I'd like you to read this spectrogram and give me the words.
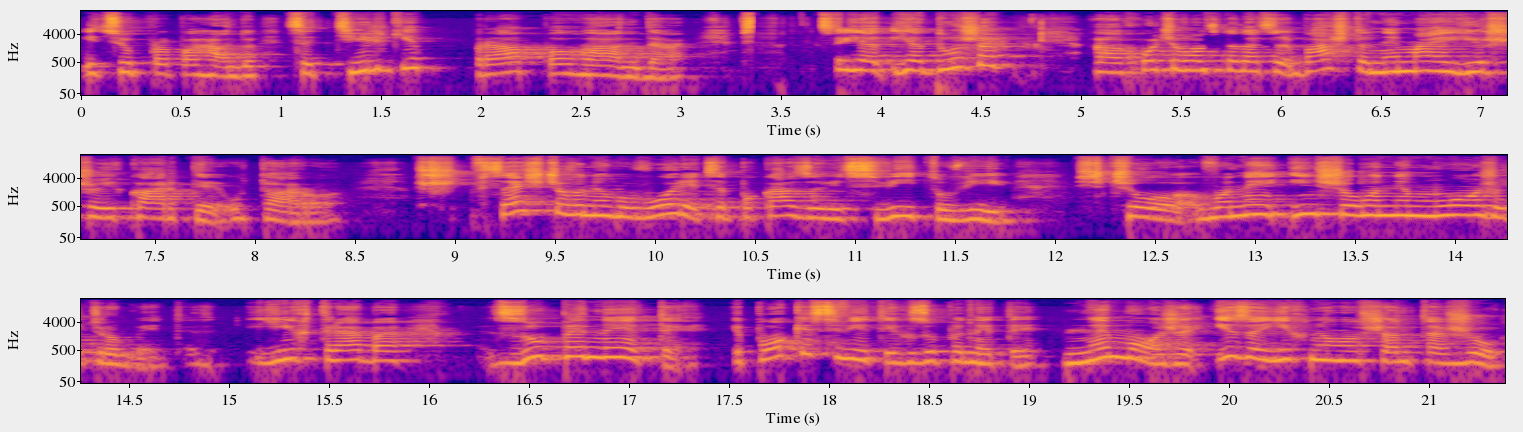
і цю пропаганду. Це тільки пропаганда. Це я, я дуже а, хочу вам сказати, башта немає гіршої карти у Таро. Все, що вони говорять, це показують світові, що вони іншого не можуть робити. Їх треба зупинити. І поки світ їх зупинити не може із-за їхнього шантажу.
